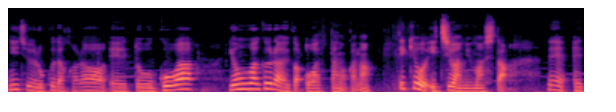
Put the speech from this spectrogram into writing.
26だからえっ、ー、と5話4話ぐらいが終わったのかな。で今日1話見ました。でえっ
